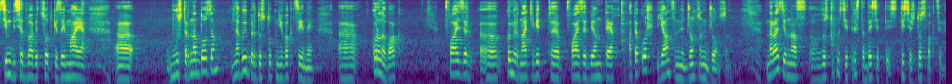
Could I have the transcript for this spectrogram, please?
72% займає е, бустерна доза. На вибір доступні вакцини е, Коронавак, Pfizer, е, Комірнаті від е, Pfizer BioNTech, а також Janssen від Johnson Johnson. Наразі в нас е, в доступності 310 тисяч доз вакцини.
